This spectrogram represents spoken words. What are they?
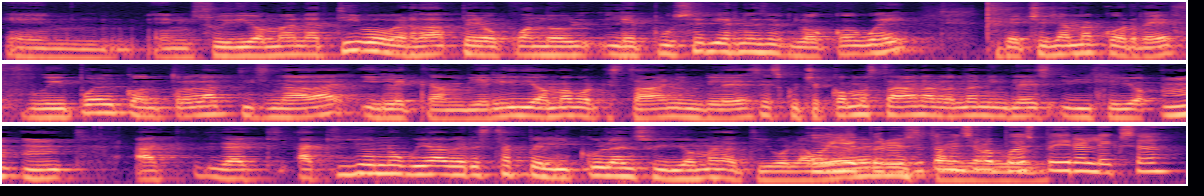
en, en su idioma nativo, ¿verdad? Pero cuando le puse Viernes del Loco, güey, de hecho ya me acordé, fui por el control a tiznada y le cambié el idioma porque estaba en inglés, escuché cómo estaban hablando en inglés y dije yo, "Mm, mm, aquí, aquí yo no voy a ver esta película en su idioma nativo, la voy a Oye, ver pero en eso también se lo puedes güey". pedir a Alexa.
